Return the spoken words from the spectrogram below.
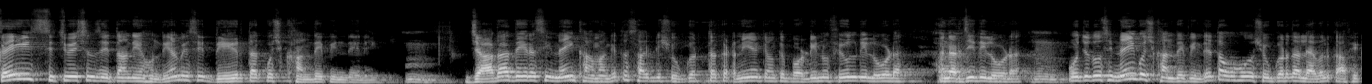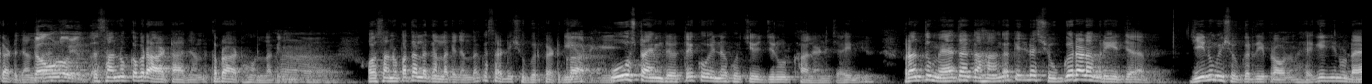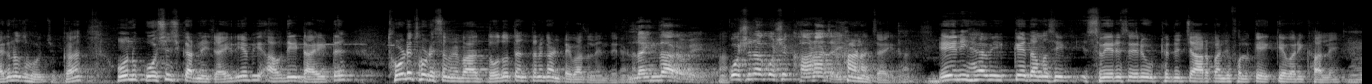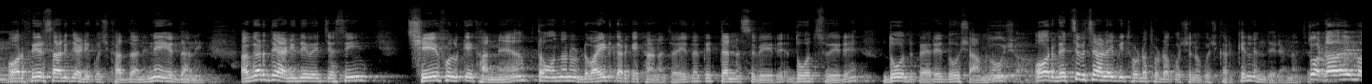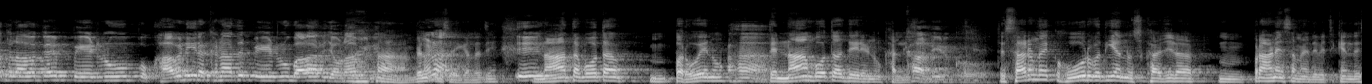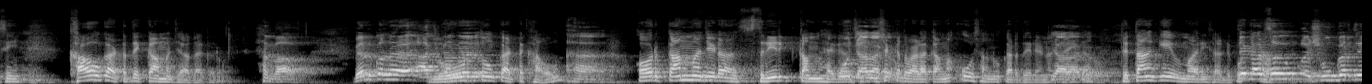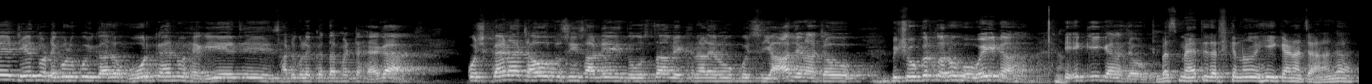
ਕਈ ਸਿਚੁਏਸ਼ਨਸ ਇਦਾਂ ਦੀਆਂ ਹੁੰਦੀਆਂ ਵੀ ਅਸੀਂ ਦੇਰ ਤੱਕ ਕੁਝ ਖਾਂਦੇ ਪੀਂਦੇ ਨਹੀਂ। ਹੂੰ। ਜ਼ਿਆਦਾ ਦੇਰ ਅਸੀਂ ਨਹੀਂ ਖਾਵਾਂਗੇ ਤਾਂ ਸਾਡੀ ਸ਼ੂਗਰ ਤਾਂ ਘਟਣੀ ਹੈ ਕਿਉਂਕਿ ਬਾਡੀ ਨੂੰ ਫਿਊਲ ਦੀ ਲੋੜ ਹੈ એનર્ਜੀ ਦੀ ਲੋੜ ਹੈ। ਉਹ ਜਦੋਂ ਅਸੀਂ ਨਹੀਂ ਕੁਝ ਖਾਂਦੇ ਪੀਂਦੇ ਤਾਂ ਉਹ ਸ਼ੂਗਰ ਦਾ ਲੈਵਲ ਕਾਫੀ ਘਟ ਜਾਂਦਾ। ਡਾਊਨ ਹੋ ਜਾਂਦਾ। ਤੇ ਸਾਨੂੰ ਘਬਰਾਹਟ ਆ ਜਾਂਦਾ ਘਬਰਾਹਟ ਹੋਣ ਲੱਗ ਜਾਂਦਾ ਔਰ ਸਾਨੂੰ ਪਤਾ ਲੱਗਣ ਲੱਗ ਜਾਂਦਾ ਕਿ ਸਾਡੀ ਸ਼ੂਗਰ ਘਟ ਗਈ ਹੈ। ਉਸ ਟਾਈਮ ਦੇ ਉੱਤੇ ਕੋਈ ਨਾ ਕੋਈ ਚੀਜ਼ ਜ਼ਰੂਰ ਖਾ ਲੈਣੀ ਚਾਹੀਦੀ ਹੈ। ਪਰੰਤੂ ਮੈਂ ਤਾਂ ਕਹਾਂਗਾ ਕਿ ਜਿਹੜਾ ਸ਼ੂਗਰ ਵਾਲਾ ਮਰੀਜ਼ ਹੈ ਜਿਹਨੂੰ ਵੀ ਸ਼ੂਗਰ ਦੀ ਪ੍ਰੋਬਲਮ ਹੈਗੀ ਜਿਹਨੂੰ ਡਾਇਗਨੋਸ ਹੋ ਚੁੱਕਾ ਉਹਨੂੰ ਕੋਸ਼ਿਸ਼ ਕਰਨੀ ਚਾਹੀਦੀ ਹੈ ਵੀ ਆਪਦੀ ਡਾਈਟ ਥੋੜੇ ਥੋੜੇ ਸਮੇਂ ਬਾਅਦ 2-2 3-3 ਘੰਟੇ ਬਾਅਦ ਲੈਂਦੇ ਰਹਿਣਾ। ਲੈਂਦਾ ਰਵੇ। ਕੁਛ ਨਾ ਕੁਛ ਖਾਣਾ ਚਾਹੀਦਾ। ਖਾਣਾ ਚਾਹੀਦਾ। ਇਹ ਨਹੀਂ ਹੈ ਵੀ ਇੱਕੇ ਦਮ ਅਸੀਂ ਸਵੇਰੇ ਸਵੇਰੇ ਉੱਠੇ ਤੇ 4-5 ਫੁਲਕੇ ਇੱਕੇ ਵਾਰੀ ਖਾ ਲਏ ਔਰ ਫਿਰ ਸਾਰੀ ਦਿਹਾੜੀ ਕੁਝ ਖਾਦਾ ਨਹੀਂ। ਨਹੀਂ ਇਦਾਂ ਨਹੀਂ। ਅਗਰ ਦਿਹਾੜੀ ਦੇ ਵਿੱਚ ਅਸੀਂ 6 ਫੁਲਕੇ ਖਾਂਦੇ ਆ ਤਾਂ ਉਹਨਾਂ ਨੂੰ ਡਿਵਾਈਡ ਕਰਕੇ ਖਾਣਾ ਚਾਹੀਦਾ ਕਿ ਤਿੰਨ ਸਵੇਰੇ ਦੋ ਸਵੇਰੇ ਦੋ ਦੁਪਹਿਰੇ ਦੋ ਸ਼ਾਮ ਨੂੰ। ਔਰ ਵਿੱਚ ਵਿਚਾਲੇ ਵੀ ਥੋੜਾ ਥੋੜਾ ਕੁਝ ਨਾ ਕੁਝ ਕਰਕੇ ਲੈਂਦੇ ਰਹਿਣਾ ਚਾਹੀਦਾ। ਤੁਹਾਡਾ ਇਹ ਮਤਲਬ ਹੈ ਕਿ ਪੇਟ ਨੂੰ ਭੁੱਖਾ ਵੀ ਨਹੀਂ ਰੱਖਣਾ ਤੇ ਪੇਟ ਨੂੰ ਬਾਹਲਾ ਰਜਾਉਣਾ ਵੀ ਨਹੀਂ। ਹਾਂ ਬਿਲਕੁਲ ਸਹੀ ਗੱਲ ਹੈ ਜੀ। ਨਾ ਤਾਂ ਬਹੁਤਾ ਭਰੋ ਇਹਨੂੰ। ਤੇ ਨਾ ਬਹੁਤਾ ਦੇਰ ਇਹਨੂੰ ਖਾਲੀ ਖਾਲੀ ਰੱਖੋ। ਤੇ ਸਾਰਿਆਂ ਨੂੰ ਇੱਕ ਹੋਰ ਵਧੀਆ ਨੁਸਖਾ ਜਿਹੜਾ ਪੁਰਾਣੇ ਸਮੇਂ ਦੇ ਵਿੱਚ ਕਹਿੰਦੇ ਸੀ ਖਾਓ ਘੱਟ ਤੇ ਕੰਮ ਜ਼ਿਆਦਾ ਕਰੋ। ਵਾਹ। ਬਿਲਕੁਲ ਅੱਜ ਲੋੜ ਤੋਂ ਘੱਟ ਖਾਓ। ਹਾਂ। ਔਰ ਕੰਮ ਜਿਹੜਾ ਸਰੀਰਕ ਕੰਮ ਹੈਗਾ ਮੁਸ਼ਕਲ ਵਾਲਾ ਕੰਮ ਉਹ ਸਾਨੂੰ ਕਰਦੇ ਰਹਿਣਾ ਚਾਹੀਦਾ। ਤੇ ਤਾਂ ਕਿ ਇਹ ਬਿਮਾਰੀ ਸਾਡੇ ਤੇ ਕੋਲ ਡਾਕਟਰ ਸਾਹਿਬ ਸ਼ੂਗਰ ਤੇ ਜੇ ਤੁਹਾਡੇ ਕੋਲ ਕੋਈ ਗੱਲ ਹੋਰ ਕਹਿਣ ਨੂੰ ਹੈਗੀ ਏ ਤੇ ਸਾਡੇ ਕੋਲ ਇੱਕ ਅੱਧਾ ਮਿੰਟ ਹੈਗਾ। ਕੁਝ ਕਹਿਣਾ ਚਾਹੋ ਤੁਸੀਂ ਸਾਡੇ ਦੋਸਤਾਂ ਵੇਖਣ ਵਾਲਿਆਂ ਨੂੰ ਕੋਈ ਸੁਝਾਅ ਦੇਣਾ ਚਾਹੋ ਵੀ ਸ਼ੂਗਰ ਤੁਹਾਨੂੰ ਹੋਵੇ ਹੀ ਨਾ। ਇਹ ਕੀ ਕਹਿਣਾ ਚਾਹੋਗੇ? ਬਸ ਮੈਂ ਤੇ ਦਰਸ਼ਕਾਂ ਨੂੰ ਇਹੀ ਕਹਿਣਾ ਚਾਹਾਂਗਾ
